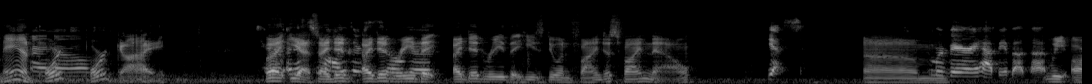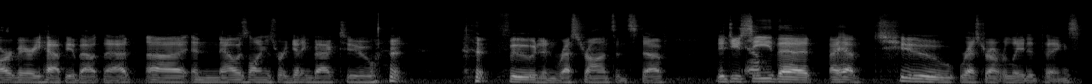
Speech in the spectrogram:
man, I poor know. poor guy. Terrible. But And yes, I did. I did so read good. that. I did read that he's doing fine, just fine now. Yes, Um, we're very happy about that. we are very happy about that. Uh, and now, as long as we're getting back to food and restaurants and stuff, did you Yeah. see that I have two restaurant related things?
